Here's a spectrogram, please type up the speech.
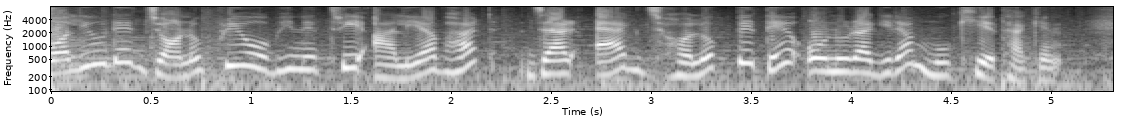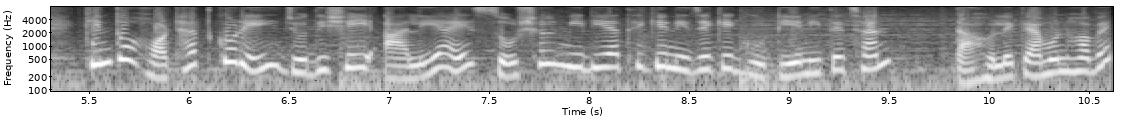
বলিউডের জনপ্রিয় অভিনেত্রী আলিয়া ভাট, যার এক ঝলক পেতে অনুরাগীরা মুখিয়ে থাকেন। কিন্তু হঠাৎ করেই যদি সেই আলিয়ায় সোশ্যাল মিডিয়া থেকে নিজেকে গুটিয়ে নিতে চান, তাহলে কেমন হবে?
